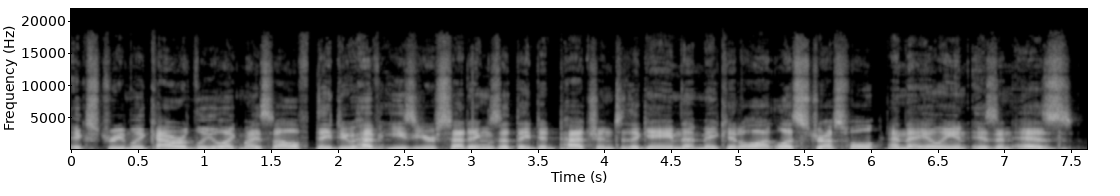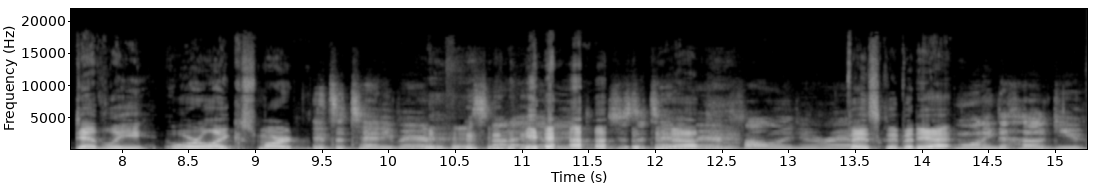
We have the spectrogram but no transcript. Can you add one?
extremely cowardly like myself they do have easier settings that they did patch into the game that make it a lot less stressful and the alien isn't as deadly or like smart, It's a teddy bear. It's not an alien. It's just a teddy Yeah. bear following you around, basically. But yeah, wanting to hug you.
